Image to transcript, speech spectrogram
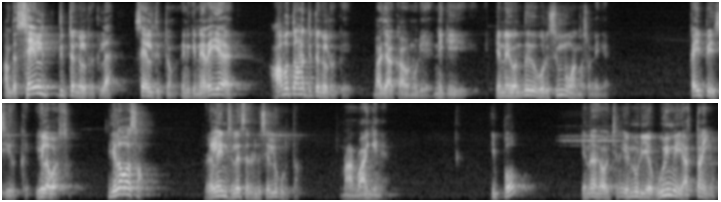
அந்த செயல் திட்டங்கள் இருக்குல்ல? செயல் திட்டம். இன்றைக்கி நிறைய ஆபத்தான திட்டங்கள் இருக்குது பாஜகவினுடைய. இன்றைக்கி என்னை வந்து ஒரு சிம்மு வாங்க சொன்னீங்க. கைபேசி இருக்குது இலவசம். இலவசம். ரிலையன்ஸில் ரெண்டு செல்லு கொடுத்தான். நான் வாங்கினேன். இப்போது என்ன வச்சுன்னா என்னுடைய உரிமை அத்தனையும்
